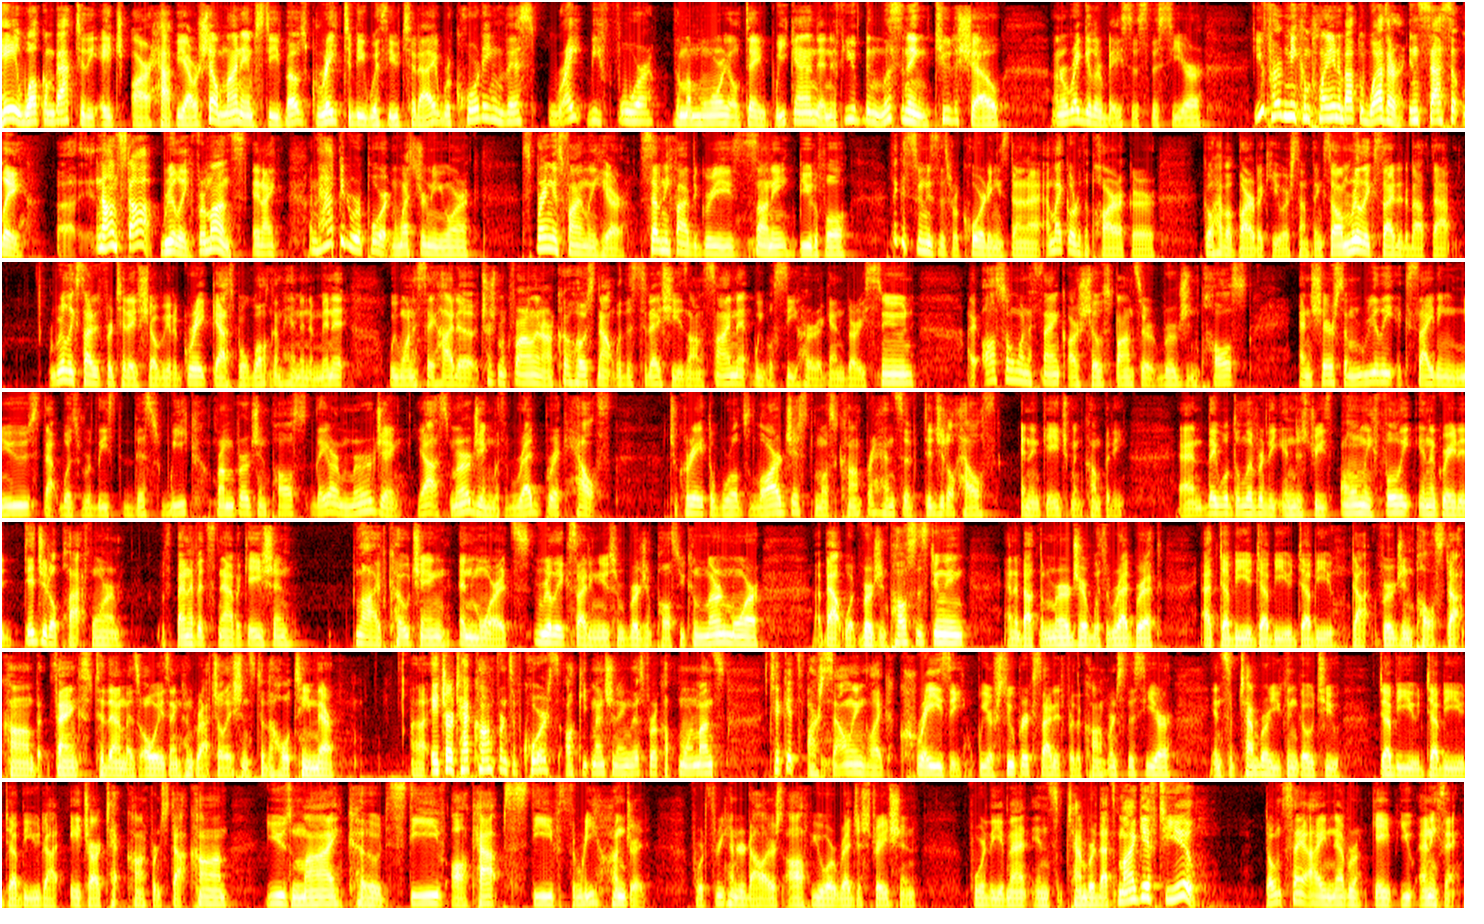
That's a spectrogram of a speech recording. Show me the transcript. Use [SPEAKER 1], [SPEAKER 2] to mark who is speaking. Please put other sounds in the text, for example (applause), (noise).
[SPEAKER 1] Hey, welcome back to the HR Happy Hour Show. My name's Steve Boese. Great to be with you today, recording this right before the Memorial Day weekend. And if you've been listening to the show on a regular basis this year, you've heard me complain about the weather incessantly, uh, nonstop, really, for months. And I, I'm happy to report in Western New York, spring is finally here. 75 degrees, sunny, beautiful. I think as soon as this recording is done, I, I might go to the park or go have a barbecue or something. So I'm really excited about that. Really excited for today's show. We got a great guest. We'll welcome him in a minute. We want to say hi to Trish McFarlane, our co-host, not with us today. She is on assignment. We will see her again very soon. I also want to thank our show sponsor, Virgin Pulse, and share some really exciting news that was released this week from Virgin Pulse. They are merging, yes, merging with RedBrick Health to create the world's largest, most comprehensive digital health and engagement company and they will deliver the industry's only fully integrated digital platform with benefits navigation, live coaching, and more. It's really exciting news from Virgin Pulse. You can learn more about what Virgin Pulse is doing and about the merger with Redbrick at www.virginpulse.com. But thanks to them as always, and congratulations to the whole team there. Uh, HR Tech Conference, of course, I'll keep mentioning this for a couple more months. Tickets are selling like crazy. We are super excited for the conference this year in September, you can go to www.hrtechconference.com. Use my code Steve, all caps, Steve300 for $300 off your registration for the event in September. That's my gift to you. Don't say I never gave you anything.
